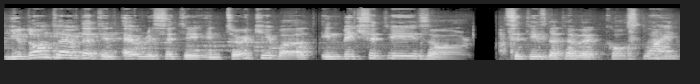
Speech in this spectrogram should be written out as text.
you don't have that in every city in Turkey, but in big cities or cities that have a coastline,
